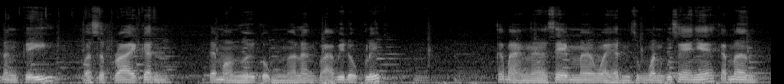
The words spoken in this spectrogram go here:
đăng ký và subscribe kênh để mọi người cùng ờ, lan tỏa video clip. Các bạn xem ngoại hình xung quanh của xe nhé. Cảm ơn.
